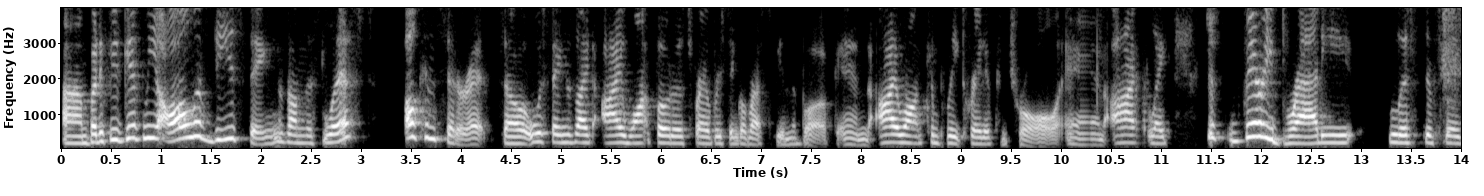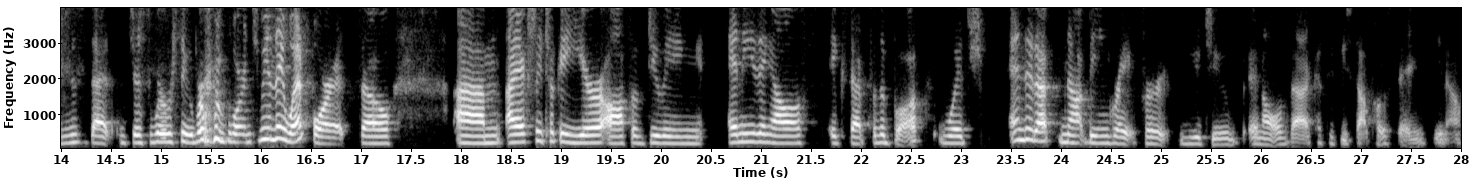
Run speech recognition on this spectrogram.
Um, but if you give me all of these things on this list, I'll consider it. So it was things like I want photos for every single recipe in the book, and I want complete creative control, and I like just very bratty list of things that just were super important to me and they went for it. So um, i actually took a year off of doing anything else except for the book which ended up not being great for youtube and all of that because if you stop posting you know.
